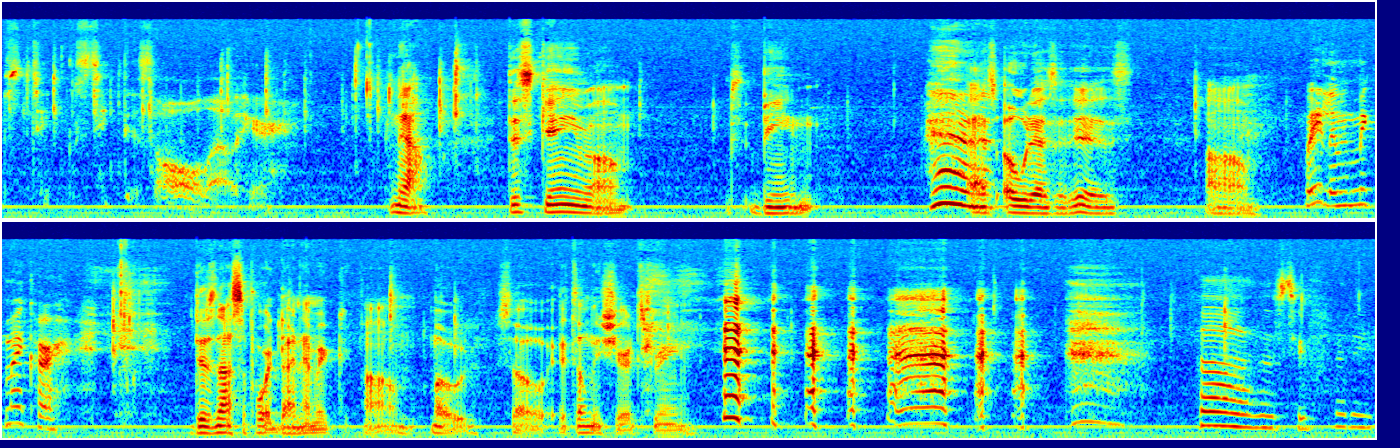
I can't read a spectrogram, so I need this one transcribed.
Let's take let's take this all out here. Now, this game um, being as old as it is. Um, Wait, let me make my car. does not support dynamic um, mode, so it's only shared screen. oh, that's too funny.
